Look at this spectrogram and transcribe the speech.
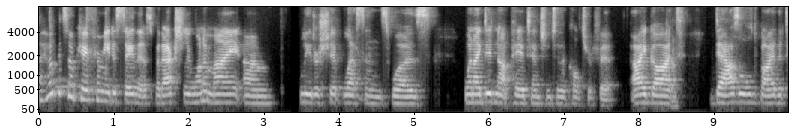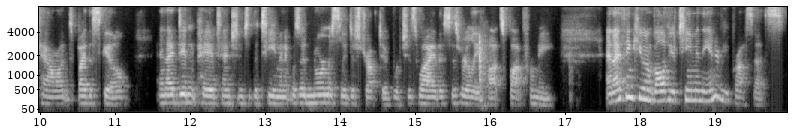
I hope it's okay for me to say this, but actually, one of my um, leadership lessons was when I did not pay attention to the culture fit. I got dazzled by the talent, by the skill, and I didn't pay attention to the team. And it was enormously destructive, which is why this is really a hot spot for me. And I think you involve your team in the interview process.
